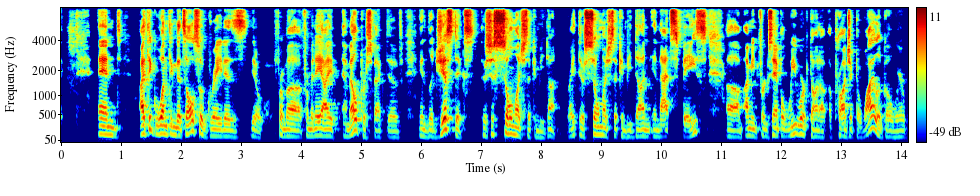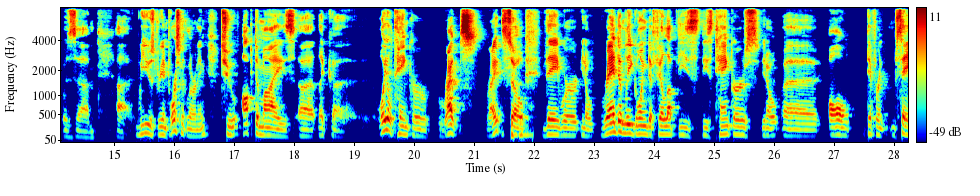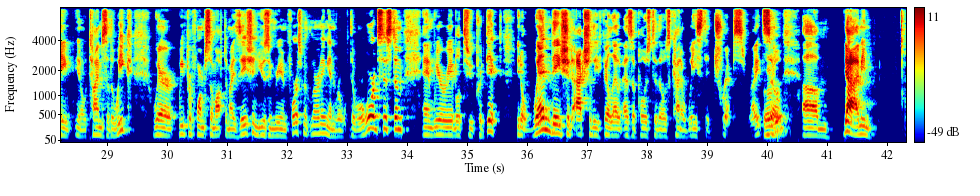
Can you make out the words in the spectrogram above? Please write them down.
and i think one thing that's also great is you know from a from an AI ML perspective in logistics, there's just so much that can be done, right? There's so much that can be done in that space. Um, I mean, for example, we worked on a, a project a while ago where it was um, uh, we used reinforcement learning to optimize uh, like uh, oil tanker routes right? So mm-hmm. they were you know randomly going to fill up these these tankers you know uh, all different say you know times of the week where we performed some optimization using reinforcement learning and re- the reward system. And we were able to predict you know when they should actually fill out as opposed to those kind of wasted trips right? Mm-hmm. so um, yeah i mean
